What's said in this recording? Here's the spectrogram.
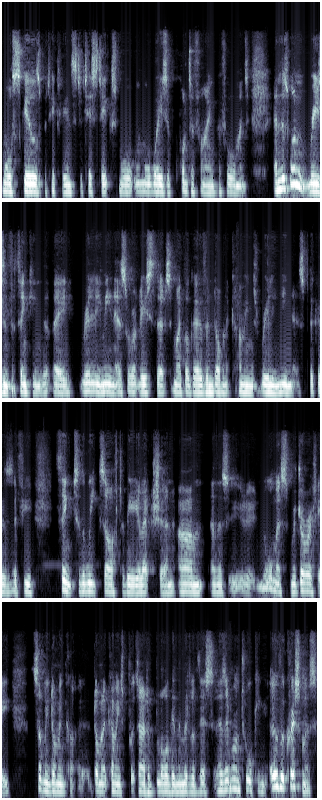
more skills, particularly in statistics, more, more ways of quantifying performance. And there's one reason for thinking that they really mean this, or at least that Michael Gove and Dominic Cummings really mean this, because if you think to the weeks after the election, um, and an enormous majority, suddenly Dominic, Dominic Cummings puts out a blog in the middle of this, has everyone talking over Christmas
